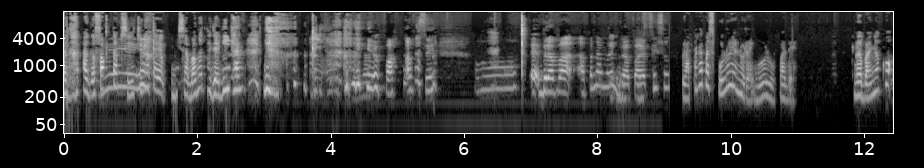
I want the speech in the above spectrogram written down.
agak agak fucked up Iya, sih iya, cuma kayak bisa banget kejadian Iya, fucked up sih. Oh, eh berapa apa namanya? Kayak Berapa gitu. episode? 8 apa 10 ya Nur ya gue lupa deh nggak banyak kok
